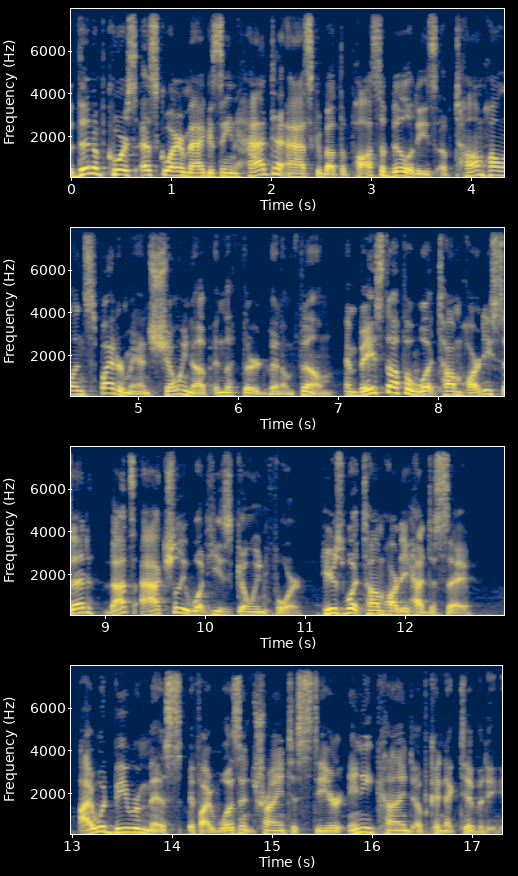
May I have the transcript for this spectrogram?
But then, of course, Esquire magazine had to ask about the possibilities of Tom Holland's Spider Man showing up in the third Venom film. And based off of what Tom Hardy said, that's actually what he's going for. Here's what Tom Hardy had to say I would be remiss if I wasn't trying to steer any kind of connectivity.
